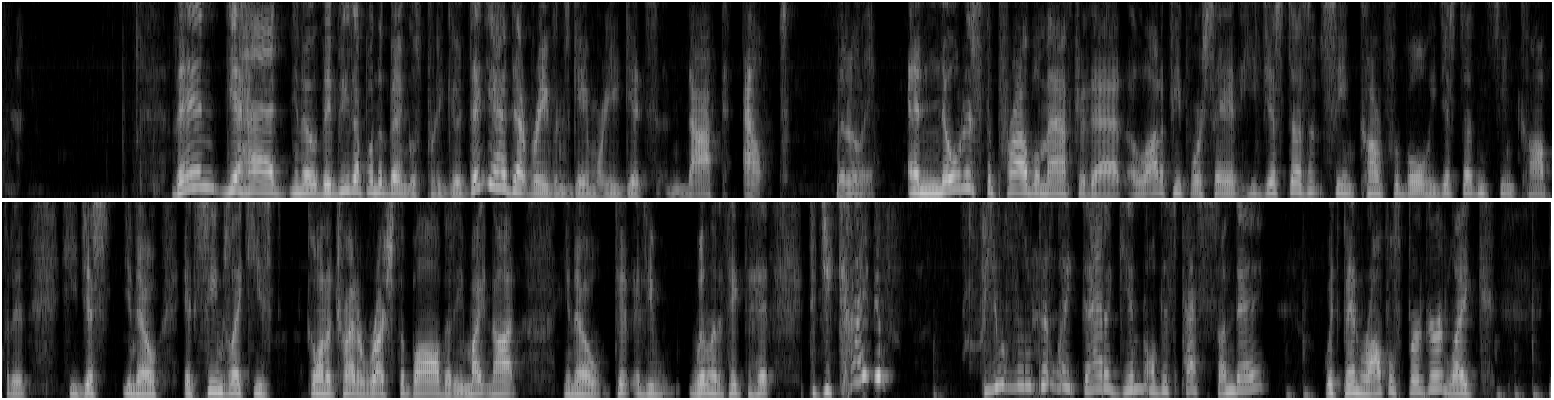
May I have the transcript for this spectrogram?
then you had, you know, they beat up on the Bengals pretty good. Then you had that Ravens game where he gets knocked out. Literally. And notice the problem after that. A lot of people were saying he just doesn't seem comfortable. He just doesn't seem confident. He just, you know, it seems like he's going to try to rush the ball, that he might not, you know, get, is he willing to take the hit? Did you kind of feel a little bit like that again on this past Sunday with Ben Roethlisberger? Like,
